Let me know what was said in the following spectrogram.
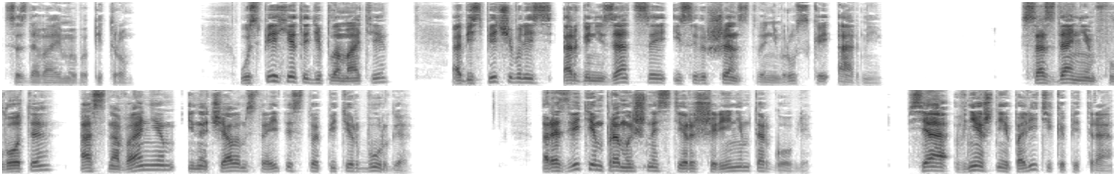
создаваемого Петром. Успехи этой дипломатии обеспечивались организацией и совершенствованием русской армии, созданием флота, основанием и началом строительства Петербурга, развитием промышленности, расширением торговли. Вся внешняя политика Петра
